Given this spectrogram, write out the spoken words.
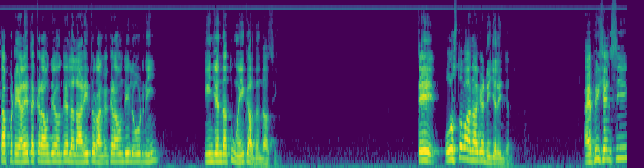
ਤਾਂ ਪਟਿਆਲੇ ਤੱਕ ਆਉਂਦੇ ਆਉਂਦੇ ਲਲਾਰੀ ਤੋਂ ਰੰਗ ਕਰਾਉਣ ਦੀ ਲੋੜ ਨਹੀਂ ਇੰਜਨ ਦਾ ਧੂਆਂ ਹੀ ਕਰ ਦਿੰਦਾ ਸੀ। ਤੇ ਉਸ ਤੋਂ ਬਾਅਦ ਆ ਗਿਆ ਡੀਜ਼ਲ ਇੰਜਨ। ਐਫੀਸ਼ੀਐਂਸੀ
